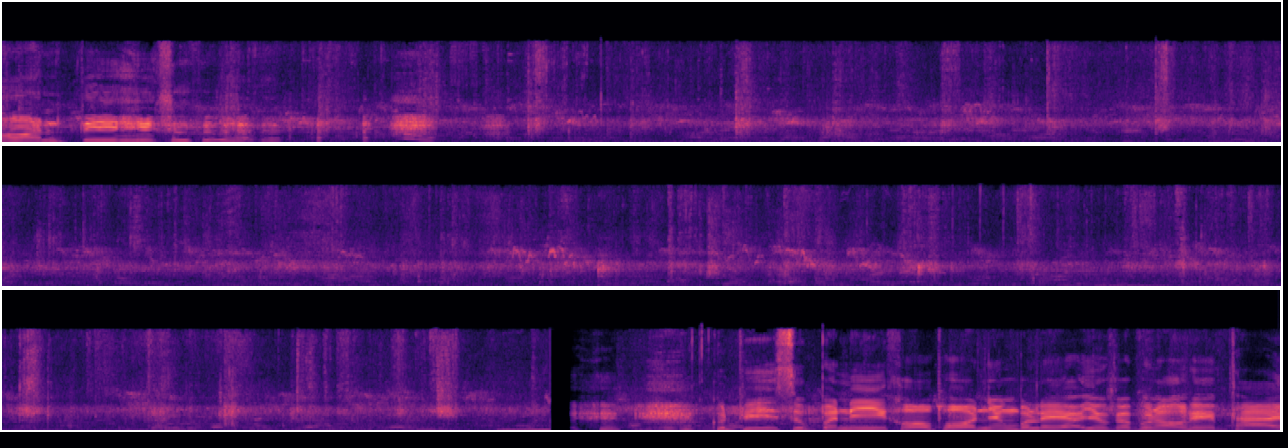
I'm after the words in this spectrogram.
ห่อนตีน คุณพี่สุปนีขอพรยังบ่แล้วอยู่กับพี่น้องเทพไทย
